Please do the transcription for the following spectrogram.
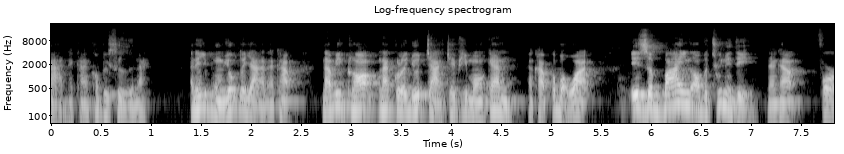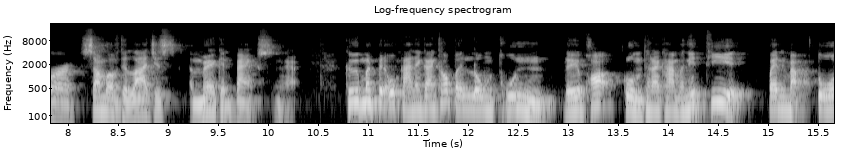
กาสในการเข้าไปซื้อนะ อันนี้ผมยกตัวอย่างนะครับ นักวิเคราะห์นักกลยุทธ์จาก JP Morgan นะครับก็บอกว่า is a buying opportunity นะครับ for some of the largest American banks นะคื คือมันเป็นโอกาสในการเข้าไปลงทุน โดยเฉพาะกลุ่มธนาคารพาณิชย์ที่เป็นแบบตัว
